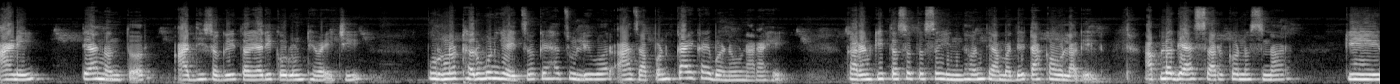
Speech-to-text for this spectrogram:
आणि त्यानंतर आधी सगळी तयारी करून ठेवायची. पूर्ण ठरवून घ्यायचं की ह्या चुलीवर आज आपण काय काय बनवणार आहे. कारण की तसं तसं इंधन त्यामध्ये टाकावं लागेल. आपलं गॅस सारखं नसणार की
